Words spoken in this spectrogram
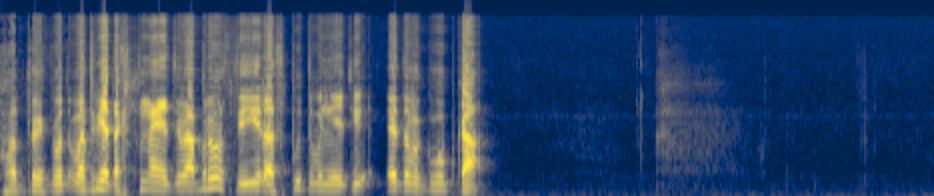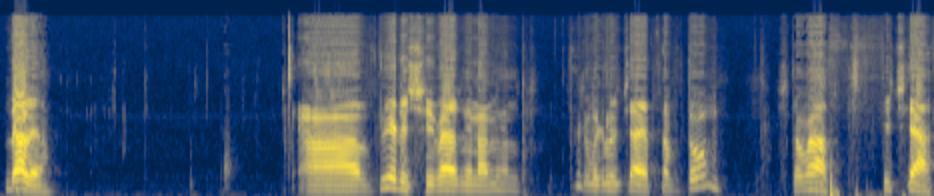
То есть вот в ответах на эти вопросы и распутывании эти, этого клубка. Далее. А, следующий важный момент заключается в том, что вас сейчас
